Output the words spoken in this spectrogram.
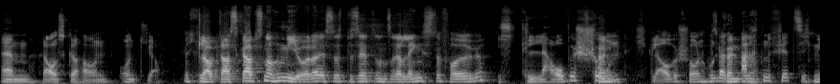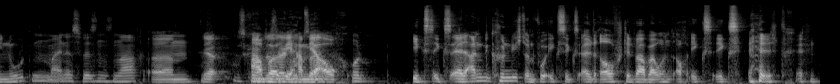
ähm, rausgehauen. Und ja. Ich glaube, das gab es noch nie, oder? Ist das bis jetzt unsere längste Folge? Ich glaube schon. Können, ich glaube schon. 148 könnte, Minuten meines Wissens nach. Ähm, ja, das könnte Aber wir haben sein. ja auch und XXL angekündigt und wo XXL draufsteht, war bei uns auch XXL drin.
